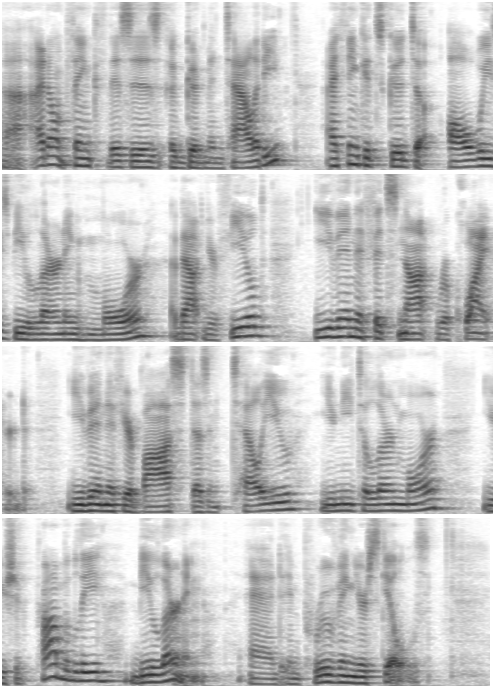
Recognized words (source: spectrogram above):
Uh, I don't think this is a good mentality. I think it's good to always be learning more about your field, even if it's not required. Even if your boss doesn't tell you you need to learn more, you should probably be learning and improving your skills.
